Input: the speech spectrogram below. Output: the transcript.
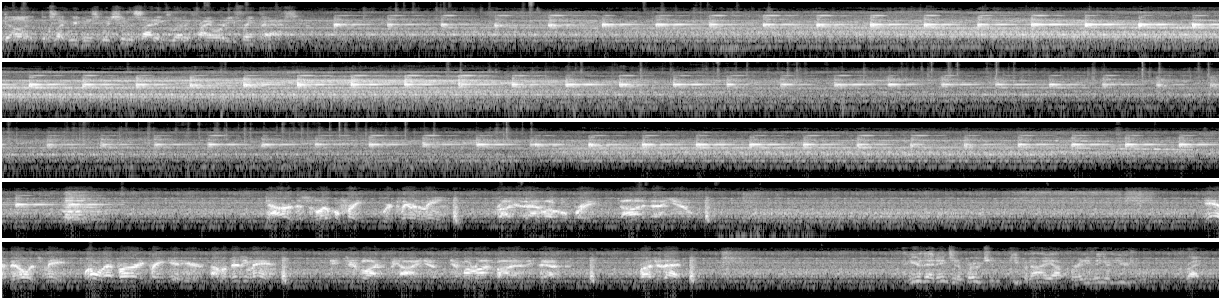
Copy, Don. Looks like we've been switched to the sidings. Let a priority freight pass. Bill, it's me. When will that priority freight get here? I'm a busy man. He's two blocks behind you. Give him a run by as he passes. Roger that. I hear that engine approaching. Keep an eye out for anything unusual. Right.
